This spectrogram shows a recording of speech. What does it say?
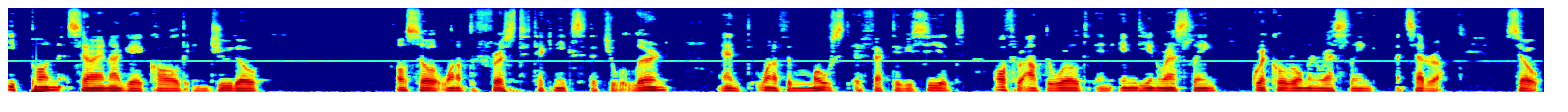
Ippon Seoinage called in judo. Also one of the first techniques that you will learn and one of the most effective. You see it all throughout the world in Indian wrestling, Greco-Roman wrestling, etc. So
